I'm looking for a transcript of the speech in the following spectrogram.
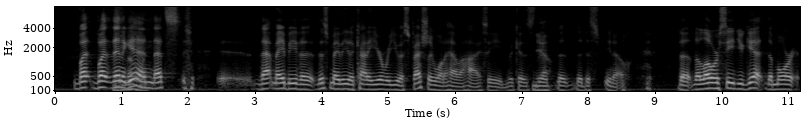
but but then again, that's that may be the this may be the kind of year where you especially want to have a high seed because Yeah. the, the the you know the the lower seed you get, the more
